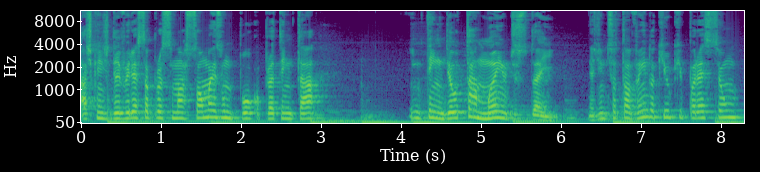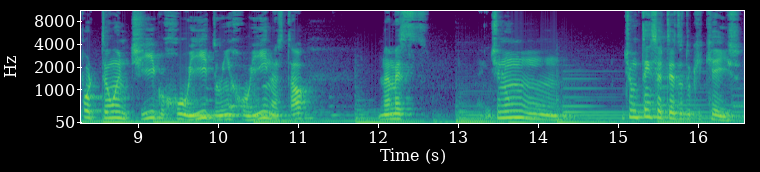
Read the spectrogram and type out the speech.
Acho que a gente deveria se aproximar só mais um pouco para tentar entender o tamanho disso daí. A gente só tá vendo aqui o que parece ser um portão antigo, ruído, em ruínas tal. Né? Mas a gente não. A gente não tem certeza do que, que é isso.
